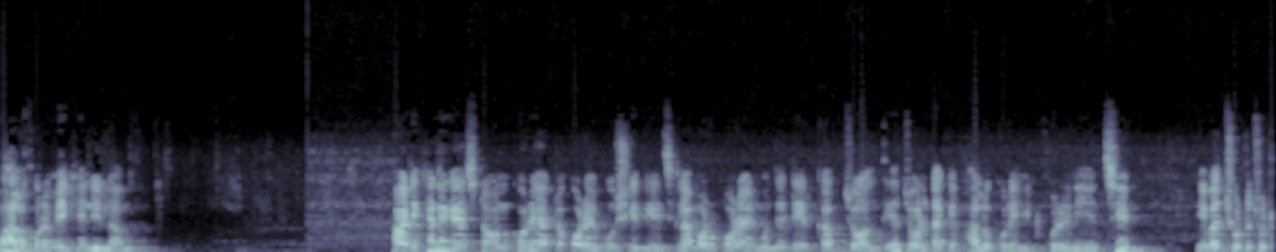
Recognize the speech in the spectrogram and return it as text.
ভালো করে মেখে নিলাম। আর এখানে গ্যাসটা অন করে একটা কড়াই বসিয়ে দিয়েছিলাম। আর কড়াইয়ের মধ্যে দেড় কাপ জল দিয়ে জলটাকে ভালো করে হিট করে নিয়েছি। এবার ছোট ছোট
